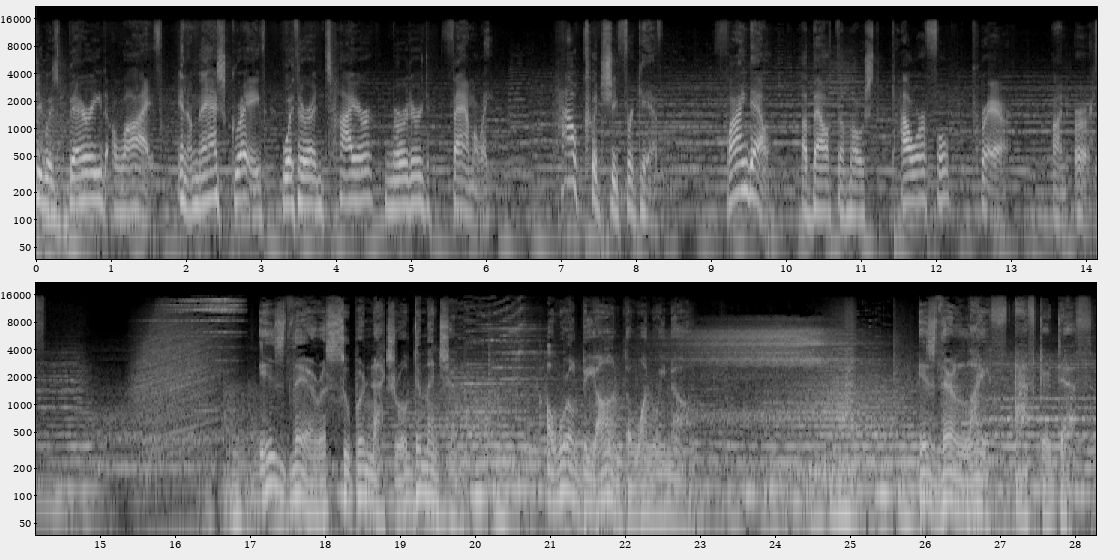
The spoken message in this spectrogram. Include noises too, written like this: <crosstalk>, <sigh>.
She was buried alive in a mass grave with her entire murdered family. How could she forgive? Find out about the most powerful prayer on earth. Is there a supernatural dimension? A world beyond the one we know? Is there life after death?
